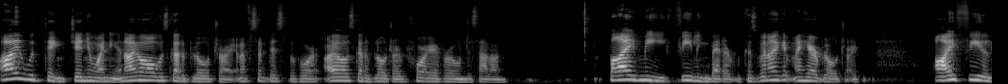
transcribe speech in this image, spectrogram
I would think genuinely, and I always got a blow dry, and I've said this before, I always got a blow dry before I ever owned a salon. By me feeling better, because when I get my hair blow dried, I feel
